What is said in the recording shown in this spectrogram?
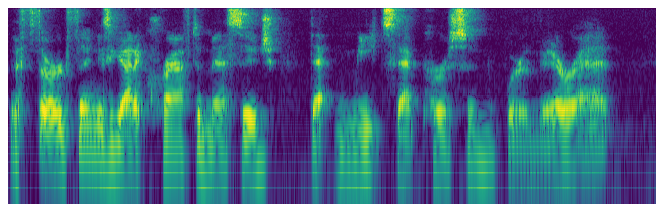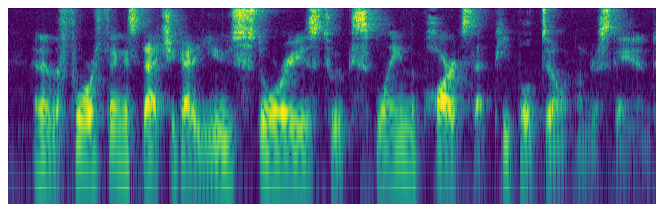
The third thing is you got to craft a message that meets that person where they're at. And then the fourth thing is that you got to use stories to explain the parts that people don't understand.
